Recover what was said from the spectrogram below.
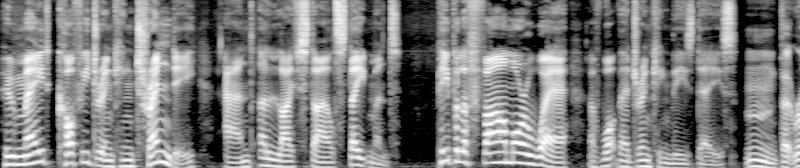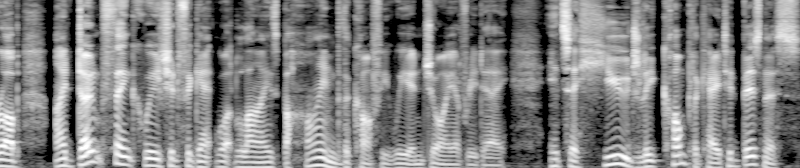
who made coffee drinking trendy and a lifestyle statement. People are far more aware of what they're drinking these days. Mm, but Rob, I don't think we should forget what lies behind the coffee we enjoy every day. It's a hugely complicated business.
